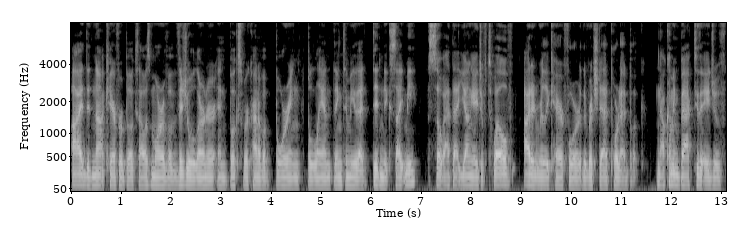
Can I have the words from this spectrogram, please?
I did not care for books. I was more of a visual learner and books were kind of a boring, bland thing to me that didn't excite me. So at that young age of 12, I didn't really care for the Rich Dad Poor Dad book. Now coming back to the age of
